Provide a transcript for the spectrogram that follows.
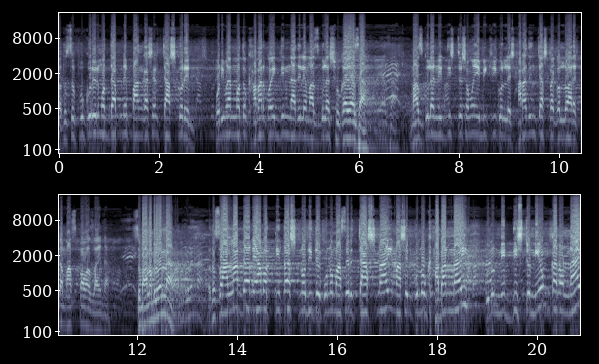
অথচ পুকুরের মধ্যে আপনি পাঙ্গাসের চাষ করেন পরিমাণ মতো খাবার কয়েকদিন না দিলে মাছগুলা শুকাইয়া যা মাছগুলা নির্দিষ্ট সময়ে বিক্রি করলে সারাদিন চেষ্টা করল আর একটা মাছ পাওয়া যায় না। সুবহানাল্লাহ বলবেন না? অথচ আল্লাহর দেওয়া নিয়ামত তিতাস নদীতে কোনো মাছের চাষ নাই মাছের কোনো খাবার নাই কোনো নির্দিষ্ট নিয়ম কানুন নাই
